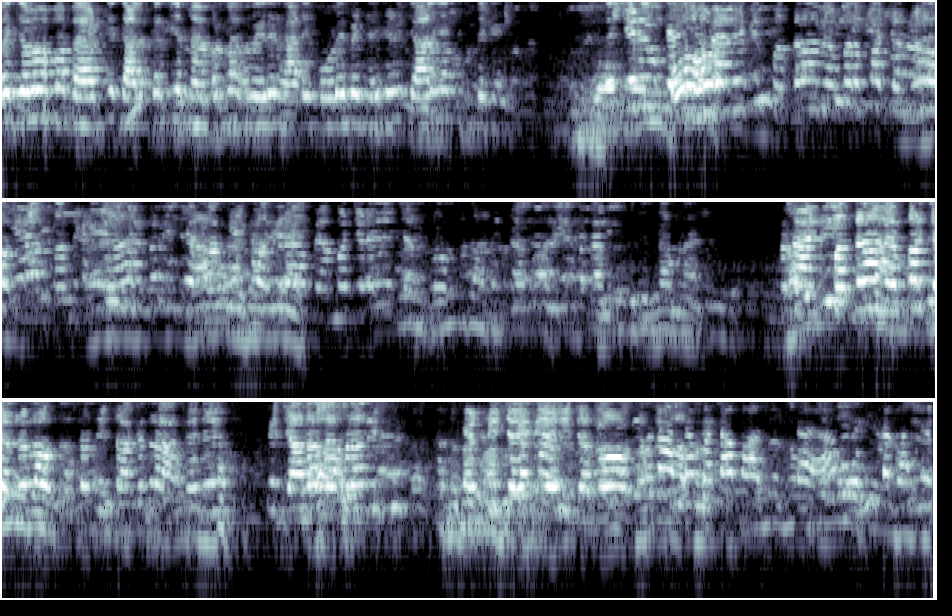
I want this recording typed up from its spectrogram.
ਵੀ ਚਲੋ ਆਪਾਂ ਬੈਠ ਕੇ ਗੱਲ ਕਰੀਏ, ਮੈਂਬਰ ਤਾਂ ਸਵੇਰੇ ਸਾਡੇ ਕੋਲੇ ਬੈਠੇ, ਜਿਹੜੇ 40 ਚ ਗਏ। ਤੇ ਜਿਹੜੇ ਉਹ ਕਹਿੰਦੇ ਕਿ 15 ਮੈਂਬਰ ਆਪਾਂ ਜਨਰਲ ਹਾਊਸ ਦਾ ਸੱਦ ਕੇ ਆ ਤੇ ਬਾਕੀ 15 ਮੈਂਬਰ ਜਿਹੜੇ ਨੇ ਜਨਰਲ ਹਾਊਸ ਸੱਦ ਕੇ 15 ਮੈਂਬਰ ਜਨਰਲ ਸੱਦਣ ਦੀ ਤਾਕਤ ਰੱਖਦੇ ਨੇ ਕਿ ਜ਼ਿਆਦਾ ਮੈਂਬਰਾਂ ਦੀ ਗਿਣਤੀ ਚਾਹੀਦੀ ਹੈ ਜੀ ਜਨਰਲ ਵਾਸਤੇ ਮਤਾ ਪਾਸ ਕੀਤਾ ਹੈ ਉਹੀ ਤਾਂ ਗੱਲ ਹੈ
